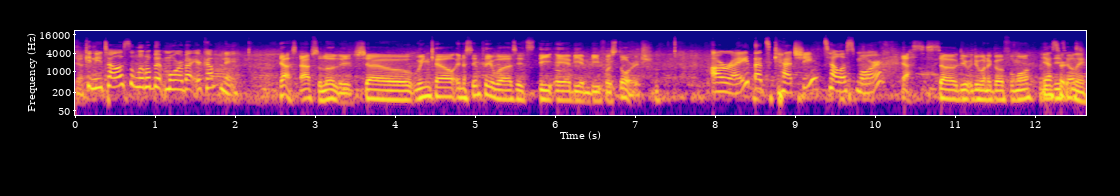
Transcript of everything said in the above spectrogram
Yeah. Can you tell us a little bit more about your company? Yes, absolutely. So Winkel, in a simpler words, it's the Airbnb for storage. All right, that's catchy. Tell us more. Yes. So do, do you want to go for more? Yeah, details? certainly.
